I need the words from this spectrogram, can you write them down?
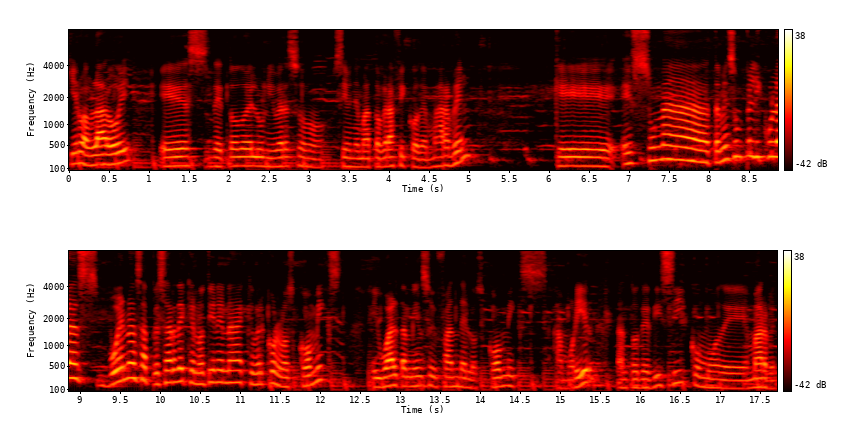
quiero hablar hoy es de todo el universo cinematográfico de Marvel que es una... También son películas buenas a pesar de que no tienen nada que ver con los cómics. Igual también soy fan de los cómics a morir, tanto de DC como de Marvel.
